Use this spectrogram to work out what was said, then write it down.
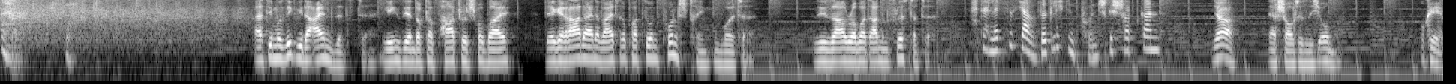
Was ist das? Als die Musik wieder einsetzte, ging sie an Dr. Partridge vorbei, der gerade eine weitere Portion Punsch trinken wollte. Sie sah Robert an und flüsterte. Hat er letztes Jahr wirklich den Punsch geschotgunnt? Ja, Er schaute sich um. okay.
